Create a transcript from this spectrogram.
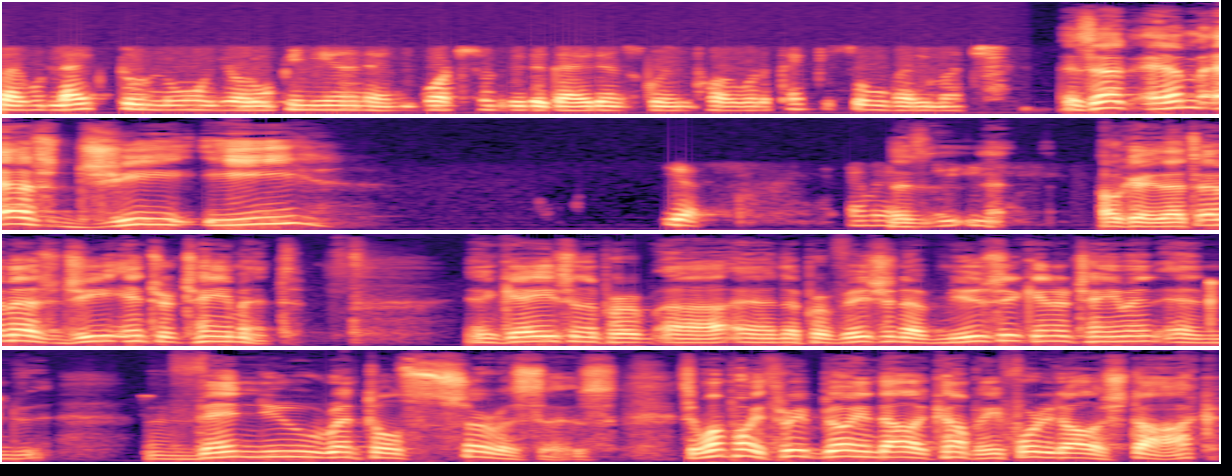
So I would like to know your opinion and what should be the guidance going forward. Thank you so very much. Is that MSGE? Yes, MSGE. Okay, that's MSG Entertainment. Engaged in the uh, in the provision of music, entertainment, and venue rental services. It's a 1.3 billion dollar company, forty dollar stock.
